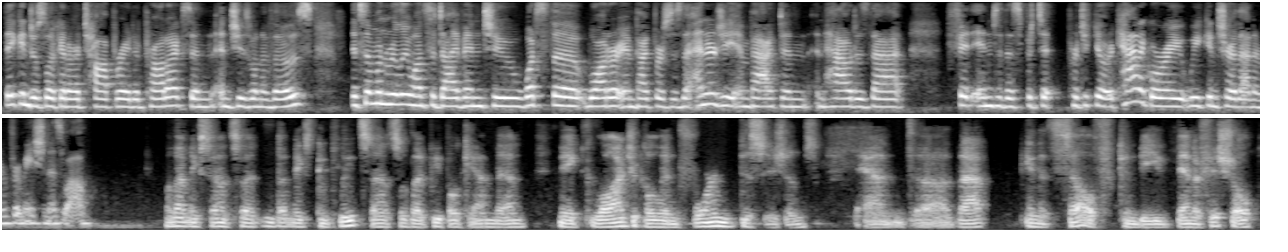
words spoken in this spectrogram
they can just look at our top rated products and, and choose one of those. If someone really wants to dive into what's the water impact versus the energy impact and, and how does that fit into this particular category, we can share that information as well. Well, that makes sense. That, that makes complete sense so that people can then make logical, informed decisions. And uh, that in itself can be beneficial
